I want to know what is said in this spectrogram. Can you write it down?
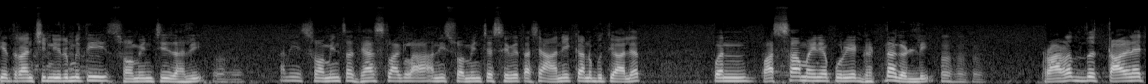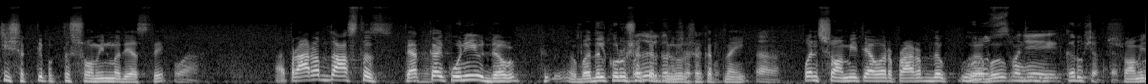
केंद्रांची निर्मिती स्वामींची झाली. आणि स्वामींचा ध्यास लागला आणि स्वामींच्या सेवेत अशा अनेक अनुभूती आल्यात. पण पाच सहा महिन्यापूर्वी एक घटना घडली. प्रारब्ध टाळण्याची शक्ती फक्त स्वामींमध्ये असते. वा. प्रारब्ध असतंच. त्यात काही कोणी ढ- बदल करू शकत करू शकत नाही. हां. पण स्वामी त्यावर प्रारब्ध गुरुच म्हणजे करू शकतात. स्वामी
